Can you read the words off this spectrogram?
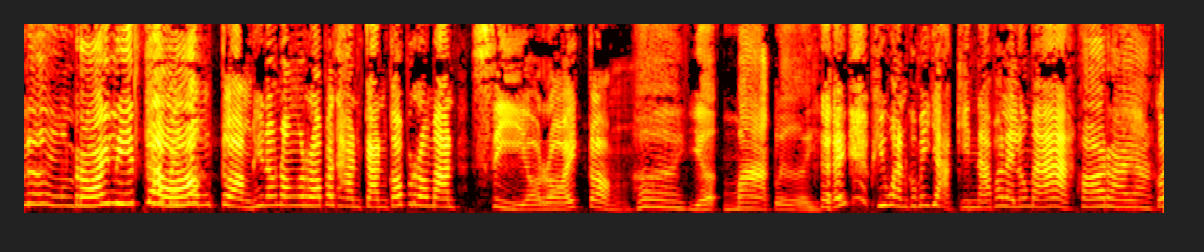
หนึ่งร้อยลิตรถ้าเป็นนมกล่องที่น้องๆรับประทานกันก็ประมาณสี่ร้อยกล่อง เฮ้ยเยอะมากเลยเฮ้ยพี่วันก็ไม่อยากกินนะเพราะอะไรรู้มาเพราะอะไรอะก็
